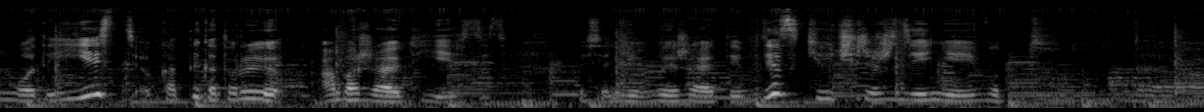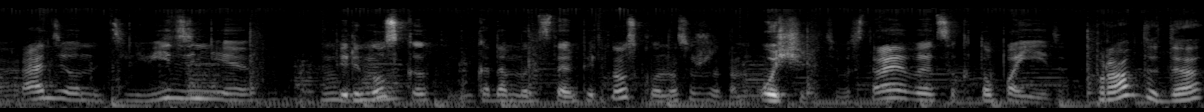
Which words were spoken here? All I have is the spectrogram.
Вот. И есть коты, которые обожают ездить. То есть они выезжают и в детские учреждения, и вот на радио, на телевидении. Мгм. Переноска, когда мы ставим переноску, у нас уже там очередь выстраивается, кто поедет. Правда, да?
